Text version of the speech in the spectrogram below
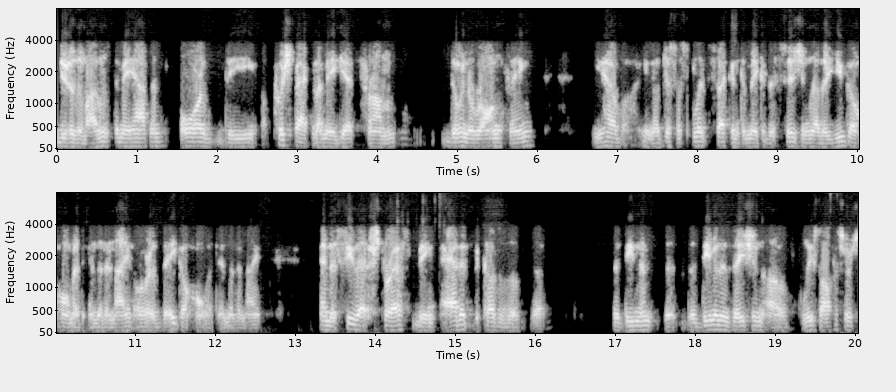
Due to the violence that may happen, or the pushback that I may get from doing the wrong thing, you have you know just a split second to make a decision whether you go home at the end of the night or they go home at the end of the night, and to see that stress being added because of the the the, demon, the, the demonization of police officers,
